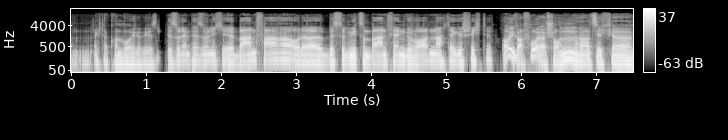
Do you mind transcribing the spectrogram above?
ein echter Konvoi gewesen. Bist du denn persönlich äh, Bahnfahrer oder bist du irgendwie zum Bahnfan geworden nach der Geschichte? Oh, ich war vorher schon. Als ich äh,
